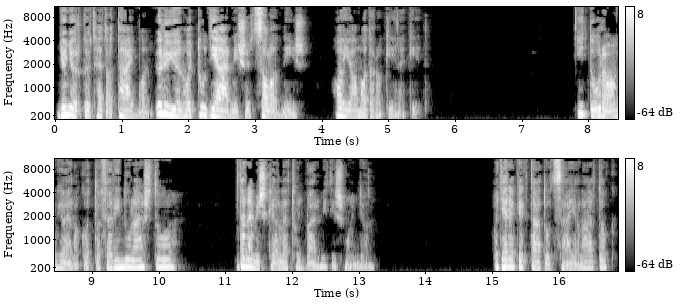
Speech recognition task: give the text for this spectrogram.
gyönyörködhet a tájban, örüljön, hogy tud járni, sőt szaladni is hallja a madarak énekét. Itt Dóra hangja elakadt a felindulástól, de nem is kellett, hogy bármit is mondjon. A gyerekek tátott szájjal álltak,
